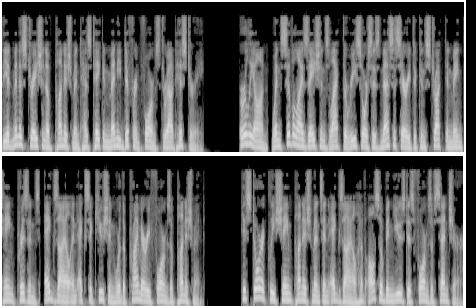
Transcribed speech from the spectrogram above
the administration of punishment has taken many different forms throughout history. Early on, when civilizations lacked the resources necessary to construct and maintain prisons, exile and execution were the primary forms of punishment. Historically shame punishments and exile have also been used as forms of censure.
